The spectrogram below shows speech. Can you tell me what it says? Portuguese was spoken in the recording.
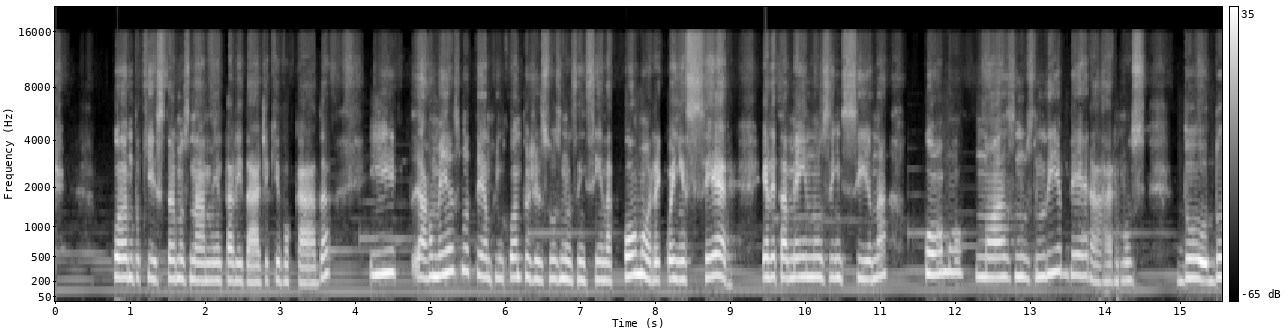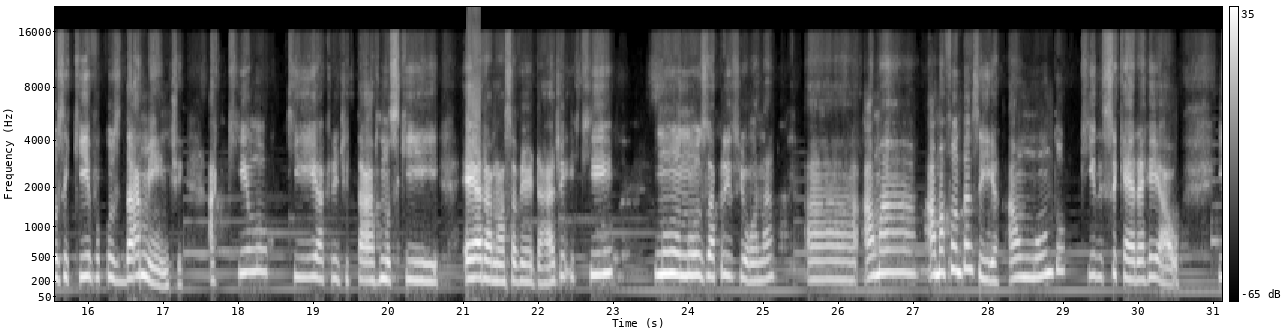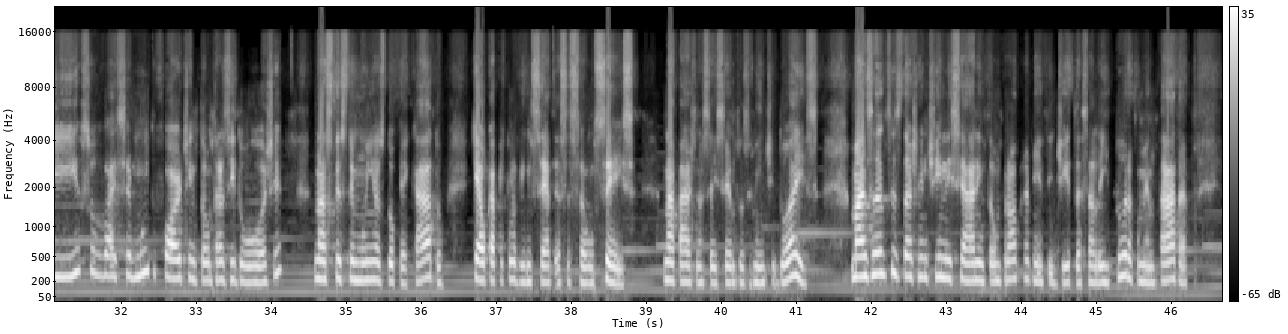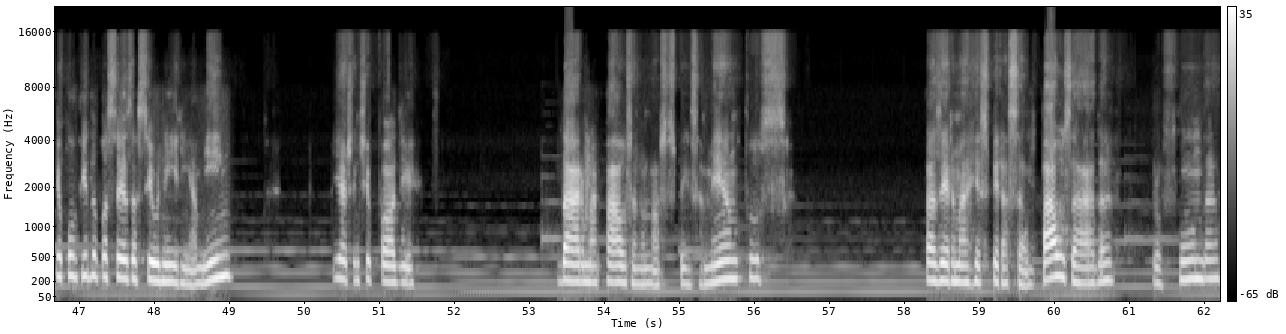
quando que estamos na mentalidade equivocada e ao mesmo tempo, enquanto Jesus nos ensina como reconhecer, ele também nos ensina como nós nos liberarmos do, dos equívocos da mente. Aquilo que acreditávamos que era a nossa verdade e que no, nos aprisiona a, a, uma, a uma fantasia, a um mundo que sequer é real. E isso vai ser muito forte, então, trazido hoje nas Testemunhas do Pecado, que é o capítulo 27, a sessão 6 na página 622. Mas antes da gente iniciar, então, propriamente dito, essa leitura comentada, eu convido vocês a se unirem a mim e a gente pode dar uma pausa nos nossos pensamentos, fazer uma respiração pausada, profunda,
